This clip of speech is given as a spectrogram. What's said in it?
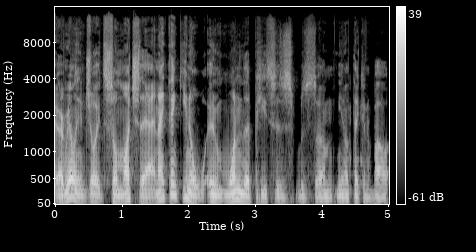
I really enjoyed so much of that, and I think you know one of the pieces was um, you know thinking about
